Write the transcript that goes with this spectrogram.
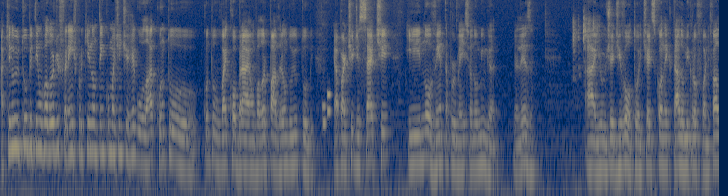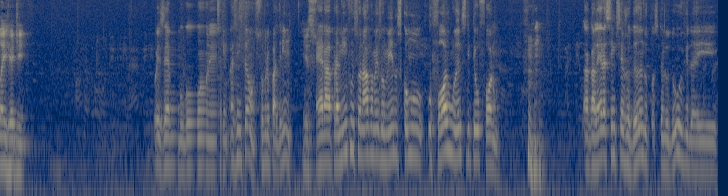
Aqui no YouTube tem um valor diferente porque não tem como a gente regular quanto, quanto vai cobrar, é um valor padrão do YouTube. É a partir de R$ 7,90 por mês, se eu não me engano. Beleza? Ah, e o Gedi voltou e tinha desconectado o microfone. Fala aí, Gedi. Pois é, bugou aqui. Mas então, sobre o padrinho, Isso. era para mim funcionava mais ou menos como o fórum antes de ter o fórum. a galera sempre se ajudando, postando dúvida e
